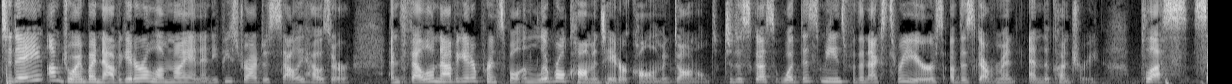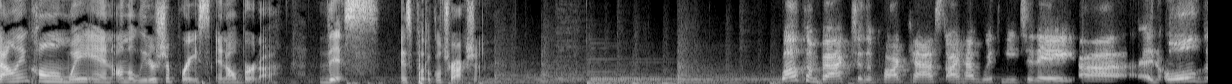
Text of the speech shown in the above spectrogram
Today, I'm joined by Navigator alumni and NDP strategist Sally Housser and fellow Navigator principal and Liberal commentator Colin McDonald to discuss what this means for the next three years of this government and the country. Plus, Sally and Colin weigh in on the leadership race in Alberta. This is Political Traction. Welcome back to the podcast. I have with me today uh, an old,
